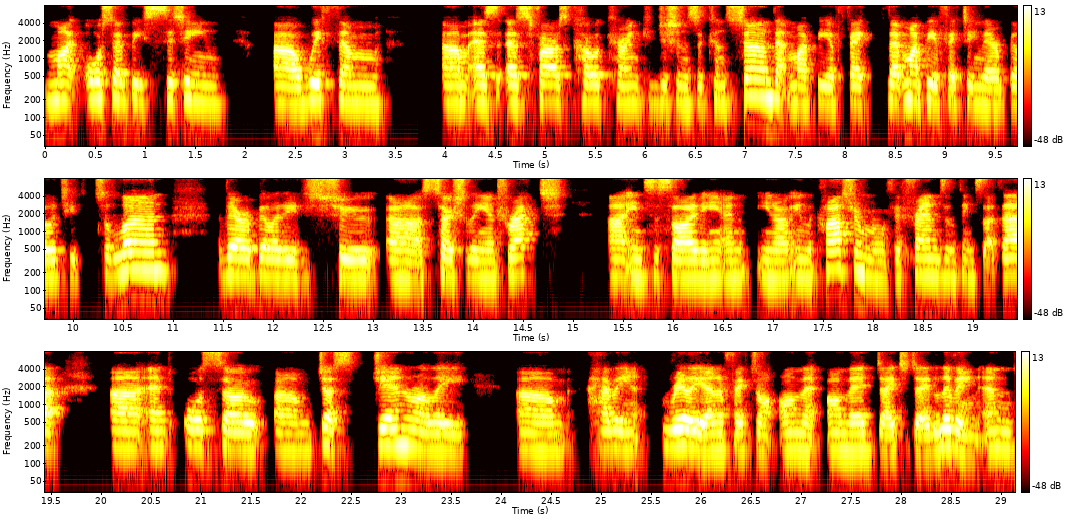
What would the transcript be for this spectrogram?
might also be sitting uh, with them um, as as far as co-occurring conditions are concerned that might be affect that might be affecting their ability to learn their ability to uh, socially interact uh, in society and you know in the classroom and with their friends and things like that. Uh, and also um, just generally um, having really an effect on, on their on their day-to-day living. And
